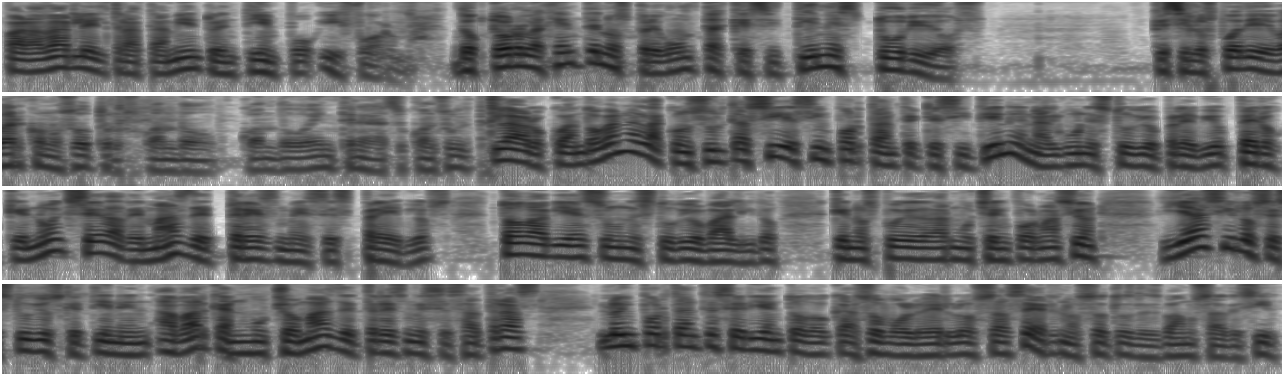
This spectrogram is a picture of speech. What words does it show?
para darle el tratamiento en tiempo y forma. Doctor, la gente nos pregunta que si tiene estudios que si los puede llevar con nosotros cuando, cuando entren a su consulta. Claro, cuando van a la consulta sí es importante que si tienen algún estudio previo, pero que no exceda de más de tres meses previos, todavía es un estudio válido que nos puede dar mucha información. Ya si los estudios que tienen abarcan mucho más de tres meses atrás, lo importante sería en todo caso volverlos a hacer. Nosotros les vamos a decir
